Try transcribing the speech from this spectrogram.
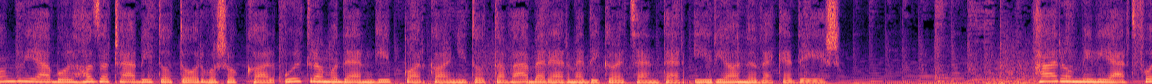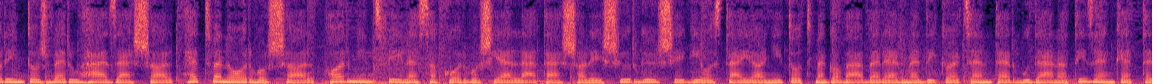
Angliából hazacsábított orvosokkal, ultramodern gépparkkal nyitott a Waberer Medical Center, írja a növekedés. 3 milliárd forintos beruházással, 70 orvossal, 30 féle szakorvosi ellátással és sürgősségi osztályjal nyitott meg a Waberer Medical Center Budán a 12.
